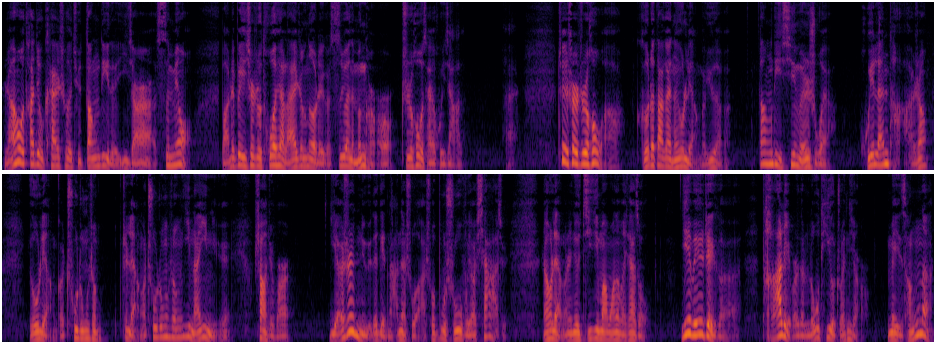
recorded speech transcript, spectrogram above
然后他就开车去当地的一家寺庙。把这背心就脱下来扔到这个寺院的门口之后才回家的，哎，这事儿之后啊，隔了大概能有两个月吧。当地新闻说呀，回兰塔上有两个初中生，这两个初中生一男一女上去玩，也是女的给男的说啊，说不舒服要下去，然后两个人就急急忙忙的往下走，因为这个塔里边的楼梯有转角，每层呢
